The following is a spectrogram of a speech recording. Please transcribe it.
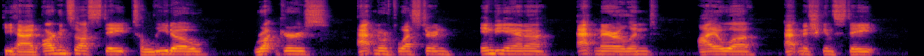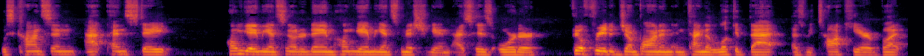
He had Arkansas State, Toledo, Rutgers, at Northwestern, Indiana, at Maryland, Iowa, at Michigan State, Wisconsin, at Penn State, home game against Notre Dame, home game against Michigan as his order. Feel free to jump on and, and kind of look at that as we talk here. But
